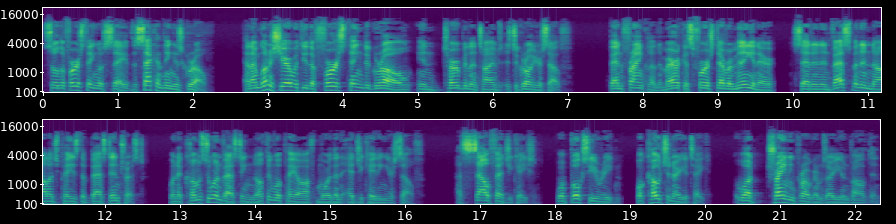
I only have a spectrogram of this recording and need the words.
So the first thing was save. The second thing is grow. And I'm going to share with you the first thing to grow in turbulent times is to grow yourself. Ben Franklin, America's first ever millionaire, said an investment in knowledge pays the best interest. When it comes to investing, nothing will pay off more than educating yourself. A self education. What books are you reading? What coaching are you taking? What training programs are you involved in?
